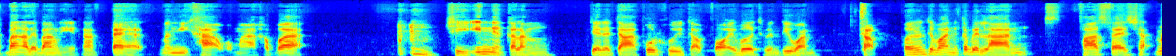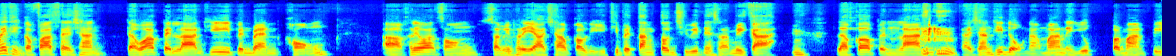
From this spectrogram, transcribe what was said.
บบ้างอะไรบ้างนี้นะแต่มันมีข่าวออกมาครับว่าฉีอินเนี่ยกำลังเจรจาพูดคุยกับ Forever 21ครับ Forever 21ก็เป็นร้าน fast fashion ไม่ถึงกับ fast fashion แต่ว่าเป็นร้านที่เป็นแบรนด์ของอ่าเขาเรียกว่าสองสามีภรรยาชาวเกาหลีที่ไปตั้งต้นชีวิตในสหรัฐอเมริกาอืมแล้วก็เป็นร้านแฟชั่นที่โด่งดังมากในยุคประมาณปี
